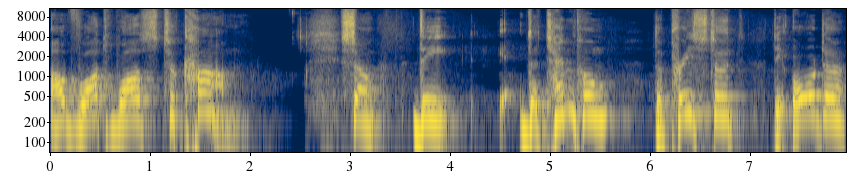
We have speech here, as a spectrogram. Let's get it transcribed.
of what was to come. So the, the temple, the priesthood, the order,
